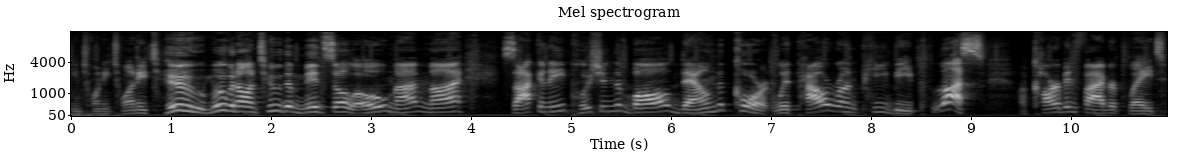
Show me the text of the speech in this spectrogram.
in 2022. Moving on to the midsole. Oh my, my. Saucony pushing the ball down the court with Power Run PB plus a carbon fiber plate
